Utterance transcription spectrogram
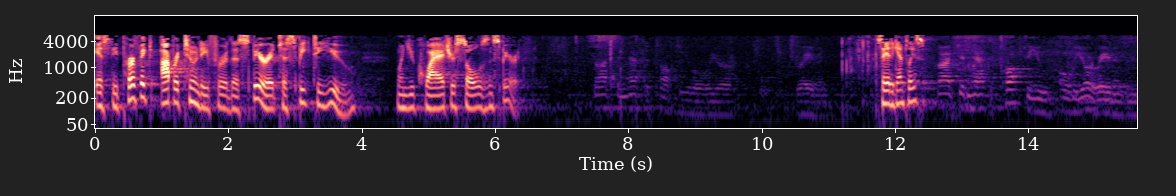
It's the perfect opportunity for the Spirit to speak to you when you quiet your souls and spirit. Say it again, please. God didn't have to talk to you over your ravens and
